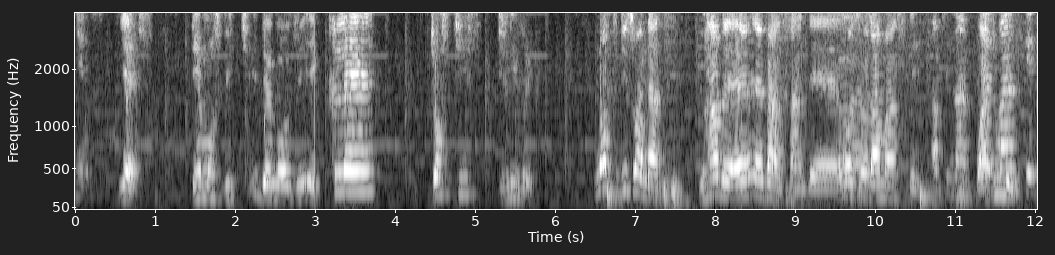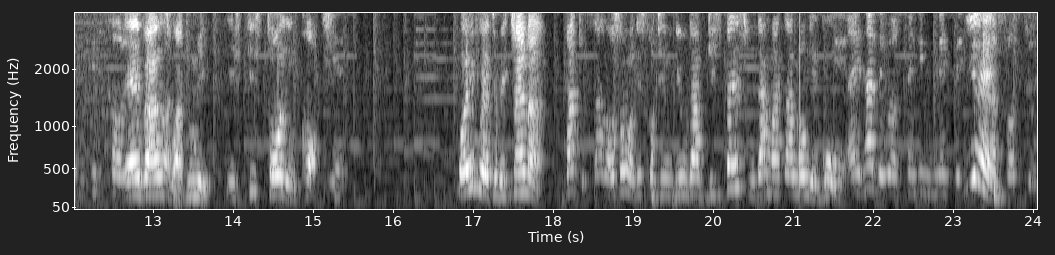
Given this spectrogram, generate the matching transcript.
Yes. Yes, there must be there must be a clear justice delivery. Not this one that you have uh, Evans and uh, what's the Mm. other man's name? Up to now, Wadume. Evans case is still stalled. in Evans. Wadume is still stalled in court. Yes. But if we were to be China, Pakistan, or some of these countries, they would have dispensed with that matter long ago. Yeah, and it has a way of sending messages Yes. to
